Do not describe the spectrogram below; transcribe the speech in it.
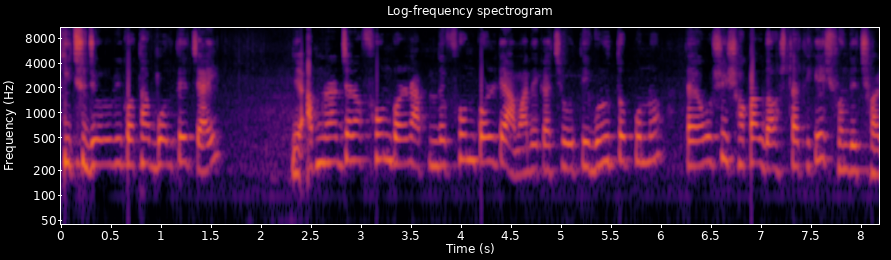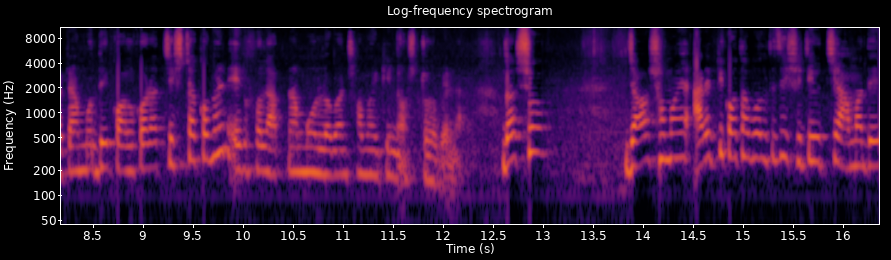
কিছু জরুরি কথা বলতে চাই। যে আপনারা যারা ফোন করেন, আপনাদের ফোন কলটি আমাদের কাছে অতি গুরুত্বপূর্ণ। তাই অবশ্যই সকাল দশটা থেকে সন্ধ্যে ছয়টার মধ্যে কল করার চেষ্টা করবেন। এর ফলে আপনার মূল্যবান সময়টি নষ্ট হবে না। দর্শক, যাওয়ার সময় আরেকটি কথা বলতেছি, সেটি হচ্ছে আমাদের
